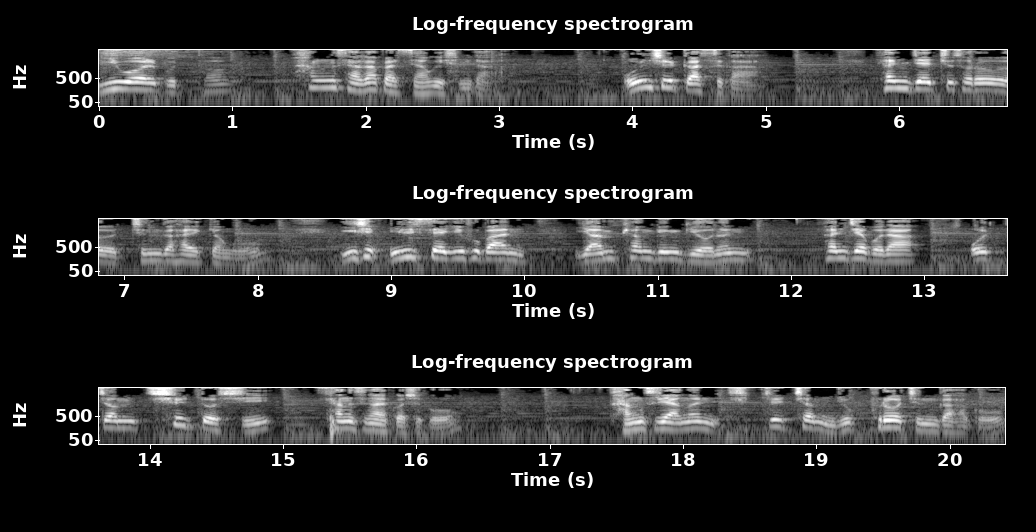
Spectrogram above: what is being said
2월부터 황사가 발생하고 있습니다. 온실가스가 현재 추세로 증가할 경우 21세기 후반 연평균 기온은 현재보다 5.7도씩 상승할 것이고 강수량은 17.6% 증가하고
